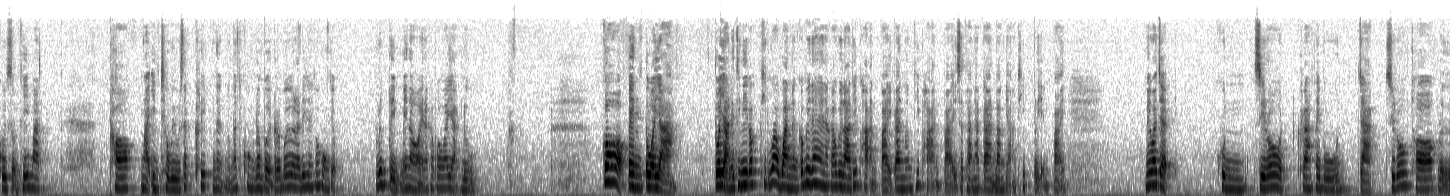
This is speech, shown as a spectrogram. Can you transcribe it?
คุณสนธิมาทอล์กมาอินเทอร์วิวสักคลิปหนึ่ง มันคงระเบิดระเบ้อแล้วดิฉันก็คงจะปลื้มปริ่มไม่น้อยนะคะ เพราะว่าอยากดู ก็เป็นตัวอย่าง ตัวอย่างในที่นี้ก็คิดว่าวันหนึ่งก็ไม่ได้นะคะ เวลาที่ผ่านไปการเมืองที่ผ่านไปสถานการณ์บางอย่างที่เปลี่ยนไป ไม่ว่าจะคุณซีโร่ครามไพบูลจากซีโร่ทอ k หรือ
